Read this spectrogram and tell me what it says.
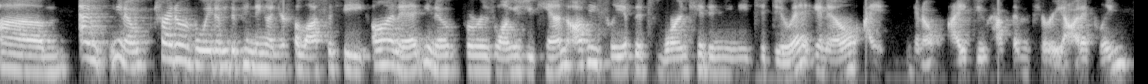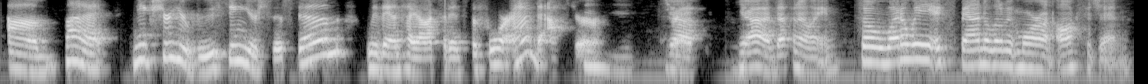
um, and, you know, try to avoid them depending on your philosophy on it, you know, for as long as you can. Obviously, if it's warranted and you need to do it, you know, I, you know, I do have them periodically. Um, but make sure you're boosting your system with antioxidants before and after. Mm-hmm. Yeah. Right. Yeah, definitely. So why don't we expand a little bit more on oxygen?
